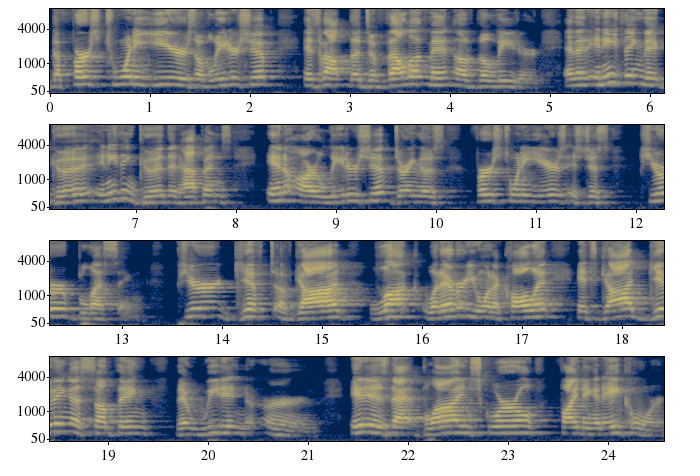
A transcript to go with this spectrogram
the first 20 years of leadership is about the development of the leader. And that anything that good, anything good that happens in our leadership during those first 20 years is just pure blessing, pure gift of God, luck, whatever you want to call it. It's God giving us something that we didn't earn. It is that blind squirrel finding an acorn.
